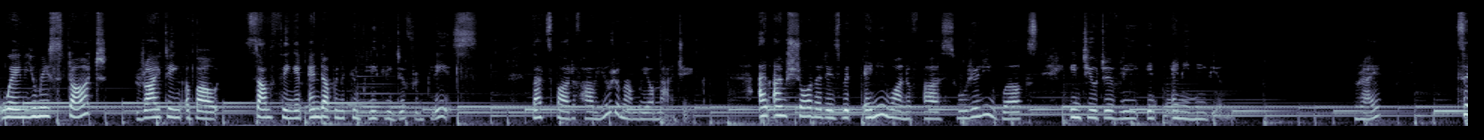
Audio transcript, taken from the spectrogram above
when you may start writing about something and end up in a completely different place. That's part of how you remember your magic. And I'm sure that is with any one of us who really works intuitively in any medium. Right? So,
